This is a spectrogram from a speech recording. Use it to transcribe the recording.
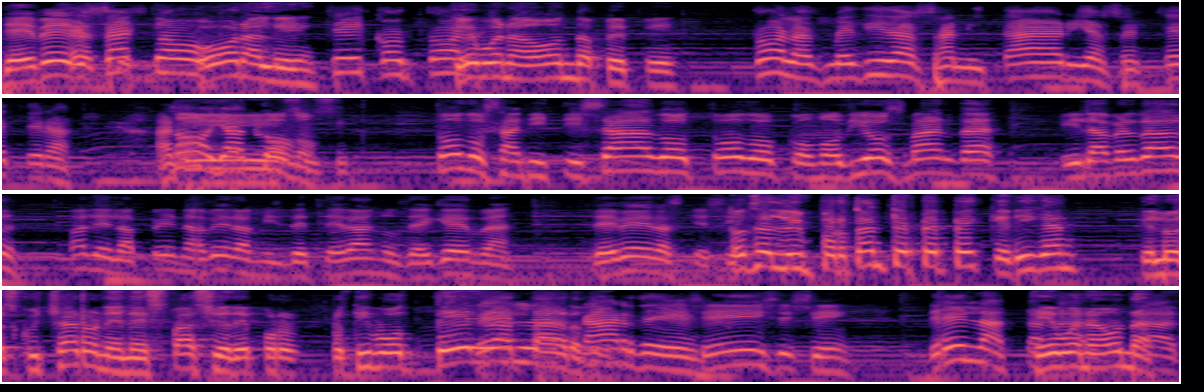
De veras. Exacto. Órale. Sí, con todas, Qué buena onda, Pepe. Todas las medidas sanitarias, etcétera. Así No, ya todo. sí, sí. todo sanitizado, todo como Dios manda. Y la verdad, vale la pena ver a mis veteranos de guerra. De veras que sí. Entonces, lo importante, Pepe, que digan que lo escucharon en espacio deportivo de, de la, la tarde. tarde. Sí, sí, sí. De la Qué buena onda.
